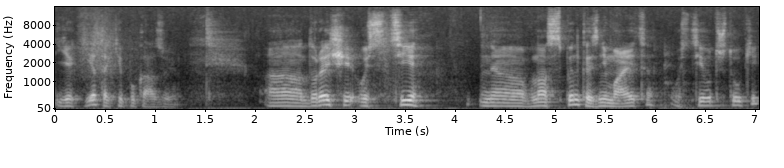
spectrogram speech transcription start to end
як є, так і показую. А, до речі, ось ці е, в нас спинка знімається, ось ці от штуки.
